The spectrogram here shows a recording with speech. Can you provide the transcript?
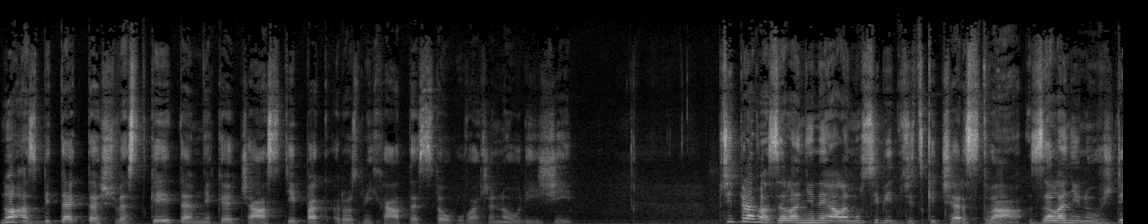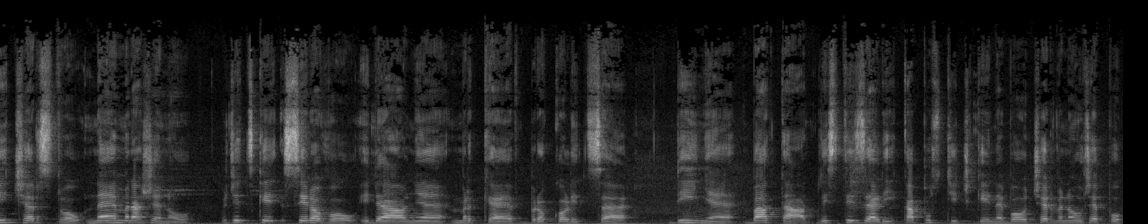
No a zbytek té švestky, té měkké části, pak rozmícháte s tou uvařenou rýží. Příprava zeleniny ale musí být vždycky čerstvá. Zeleninu vždy čerstvou, ne mraženou. Vždycky syrovou, ideálně mrkev, brokolice, dýně, batát, listy zelí, kapustičky nebo červenou řepu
